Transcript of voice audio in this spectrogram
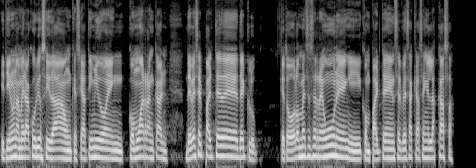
y tiene una mera curiosidad, aunque sea tímido en cómo arrancar, debe ser parte de- del club. Que todos los meses se reúnen y comparten cervezas que hacen en las casas.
